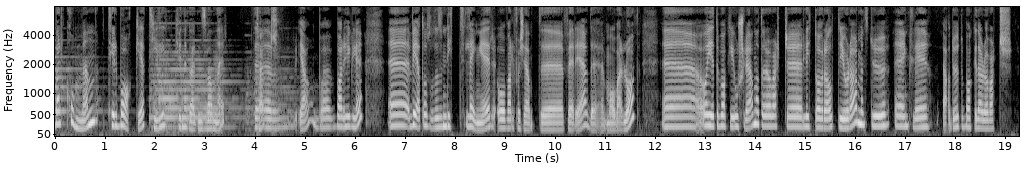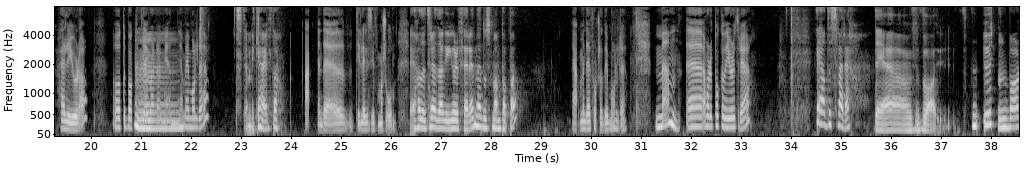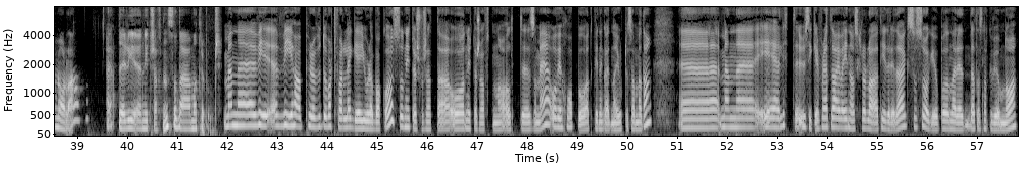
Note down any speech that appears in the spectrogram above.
Velkommen tilbake til Kvinnegardens venner. Det, Takk. Ja, bare hyggelig. Eh, vi har tatt oss en litt lengre og velfortjent eh, ferie, det må være lov. Eh, og jeg er tilbake i Oslo igjen etter å ha vært eh, litt overalt i jula, mens du er egentlig ja, du er tilbake der du har vært hele jula. Og tilbake til hverdagen hjemme i Molde. Stemmer ikke helt, da. Nei, men det er tilleggsinformasjon. Jeg hadde tre dager juleferie nede hos mamma og pappa. Ja, men det er fortsatt i Molde. Men eh, har du pakka ned juletreet? Ja, dessverre. Det var uten barnåla etter nyttårsaften, så da måtte det bort. Men eh, vi, vi har prøvd å hvert fall legge jula bak oss, og nyttårsforsetter og nyttårsaften og alt eh, som er, og vi håper jo at Kvinneguiden har gjort det samme da. Eh, men eh, jeg er litt usikker, for da jeg var inne og scrolla tidligere i dag, så så jeg jo på den der, dette snakker vi om nå,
